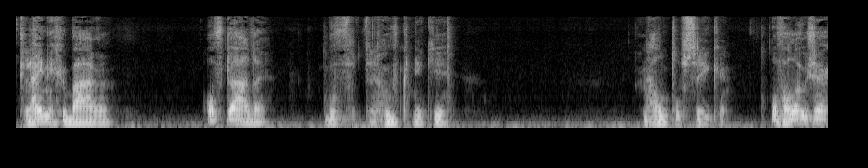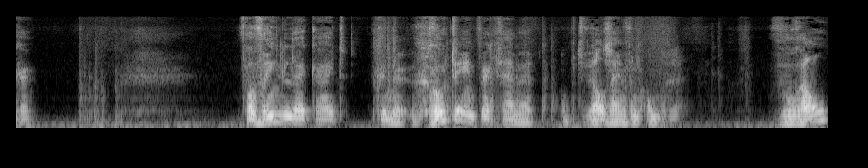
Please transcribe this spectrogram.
Kleine gebaren of daden bijvoorbeeld een hoofdknikje, een hand opsteken of hallo zeggen. Van vriendelijkheid kunnen grote impact hebben op het welzijn van anderen, vooral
